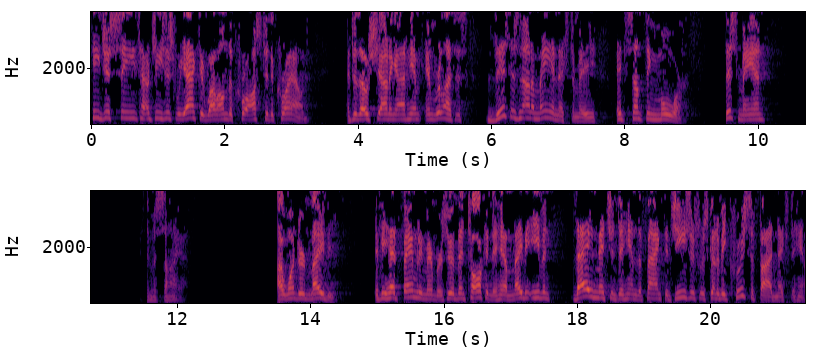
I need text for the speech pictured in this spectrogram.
he just sees how Jesus reacted while on the cross to the crowd and to those shouting at him and realizes this is not a man next to me, it's something more. This man is the Messiah. I wondered maybe if he had family members who had been talking to him, maybe even they mentioned to him the fact that Jesus was going to be crucified next to him.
